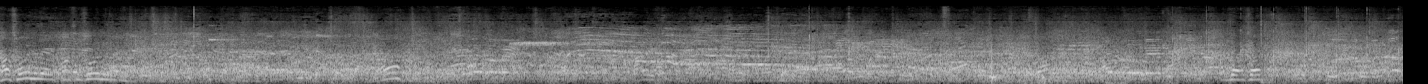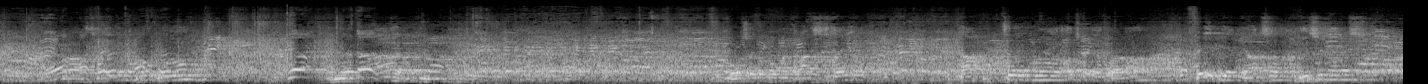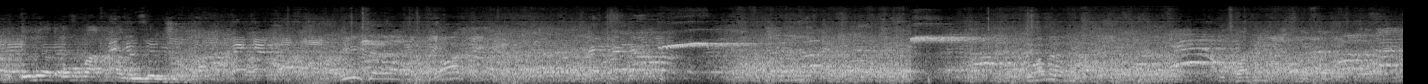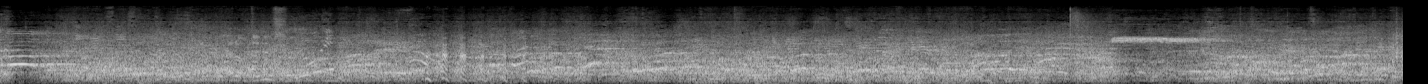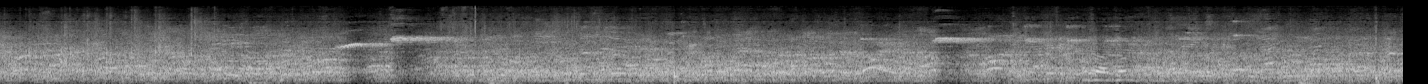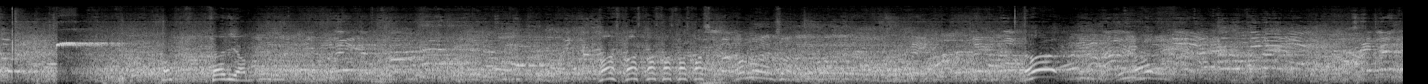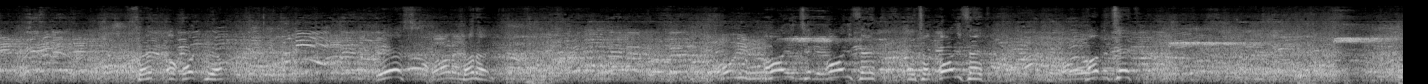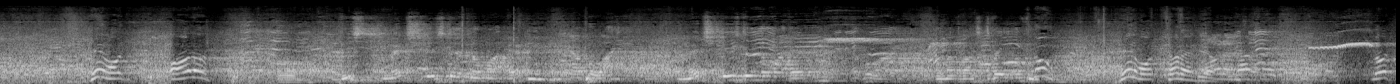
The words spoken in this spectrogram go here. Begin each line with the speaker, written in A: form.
A: Har solen i. Ja. Ja. Ja,
B: Der er
A: pas på
B: tre
A: det,
B: nummer
A: pas på det.
B: 8.
A: Ja,
B: Den er
A: afsted.
B: der. Fortsætter på madras 3. Kamp 243. Fabian Jansen, Hissingens, Elliot Obermann og
A: færdig ham. Pres, pres, pres, pres, pres, pres.
C: Kom nu altså.
A: Fat og rundt ham. Yes, sådan.
B: Matchliste nummer 18 er på vej. Matchliste nummer 18 er på vej. Madras 3 og 4.
A: Nu. Helt rundt. Sådan der. Slut.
